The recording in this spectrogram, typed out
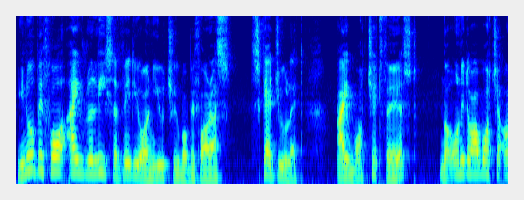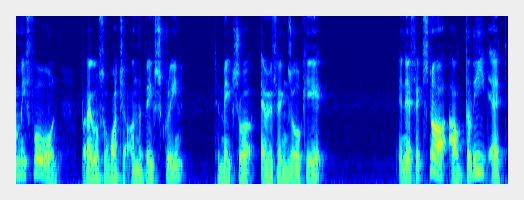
You know, before I release a video on YouTube or before I schedule it, I watch it first. Not only do I watch it on my phone, but I also watch it on the big screen to make sure everything's okay. And if it's not, I'll delete it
